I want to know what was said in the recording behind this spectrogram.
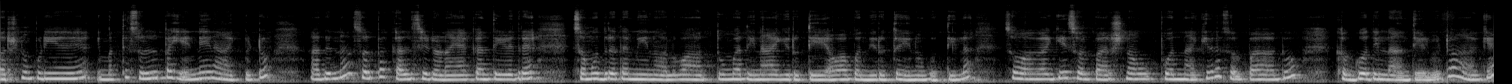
ಅರಿಶಿನ ಪುಡಿ, ಮತ್ತು ಸ್ವಲ್ಪ ಎಣ್ಣೆನ ಹಾಕಿಬಿಟ್ಟು ಅದನ್ನು ಸ್ವಲ್ಪ ಕಲಸಿಡೋಣ. ಯಾಕಂತ ಹೇಳಿದ್ರೆ ಸಮುದ್ರದ ಮೀನು ಅಲ್ವಾ ತುಂಬ ದಿನ ಆಗಿರುತ್ತೆ, ಯಾವಾಗ ಬಂದಿರುತ್ತೋ ಏನೋ ಗೊತ್ತಿಲ್ಲ. ಸೊ ಹಾಗಾಗಿ ಸ್ವಲ್ಪ ಅರಿಶಿನ ಉಪ್ಪನ್ನು ಹಾಕಿದರೆ ಸ್ವಲ್ಪ ಅದು ಕಗ್ಗೋದಿಲ್ಲ ಅಂತ ಹೇಳ್ಬಿಟ್ಟು ಹಾಗೆ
